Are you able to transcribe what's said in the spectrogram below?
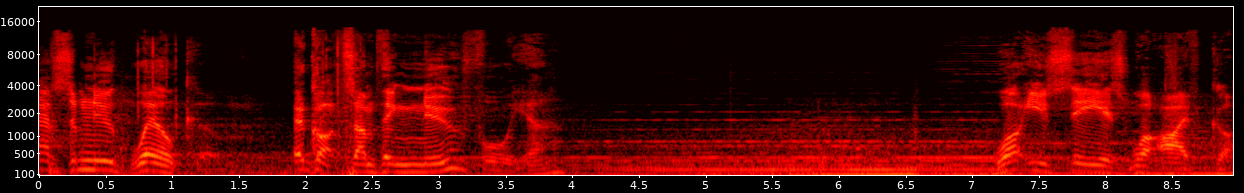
Have some new... Welcome. I got something new for you. What you see is what I've got.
